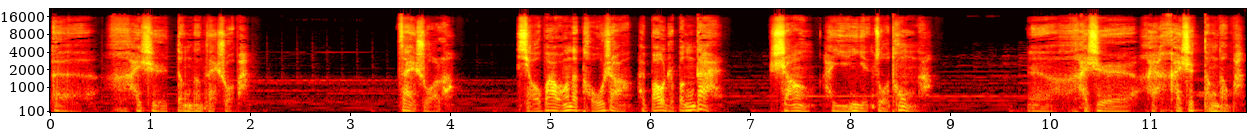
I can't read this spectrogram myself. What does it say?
呃，还是等等再说吧。再说了，小霸王的头上还包着绷带，伤还隐隐作痛呢。嗯，还是还还是等等吧。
